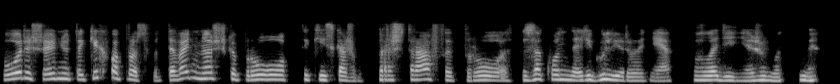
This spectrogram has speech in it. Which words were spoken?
по решению таких вопросов. Вот давай немножечко про такие, скажем, про штрафы, про законное регулирование владения животными.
